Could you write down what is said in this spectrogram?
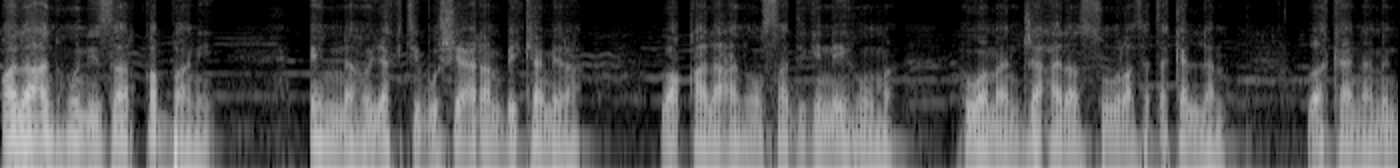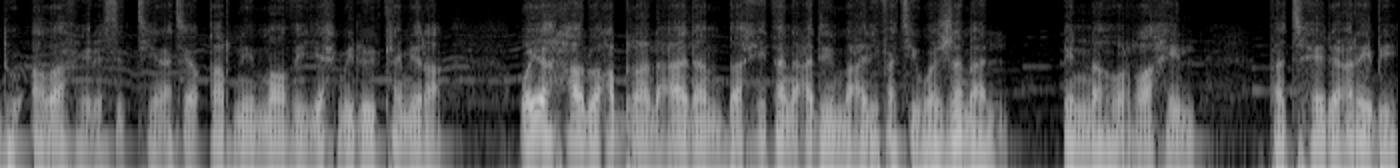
قال عنه نزار قباني إنه يكتب شعرا بكاميرا وقال عنه صادق النيهوم هو من جعل الصورة تتكلم وكان منذ أواخر ستينات القرن الماضي يحمل الكاميرا ويرحل عبر العالم باحثا عن المعرفة والجمال. إنه الراحل فتحي العريبي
